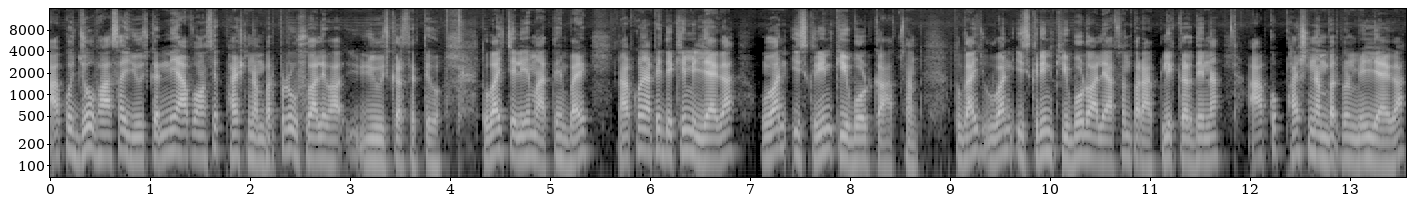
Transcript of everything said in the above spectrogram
आपको जो भाषा यूज़ करनी है, आप वहाँ से फ़र्स्ट नंबर पर उस वाले यूज़ कर सकते हो। तो गाइज़ चलिए हम आते हैं बाइक आपको यहाँ पे देखिए मिल जाएगा वन स्क्रीन कीबोर्ड का ऑप्शन। तो गाइज़ वन स्क्रीन कीबोर्ड वाले ऑप्शन पर आप क्लिक कर देना। आपको फ़र्स्ट नंबर पर मिल जाएगा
